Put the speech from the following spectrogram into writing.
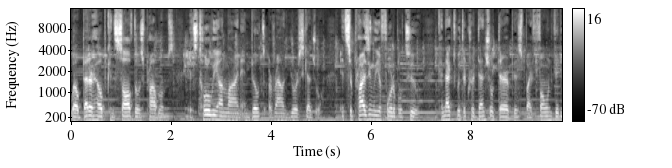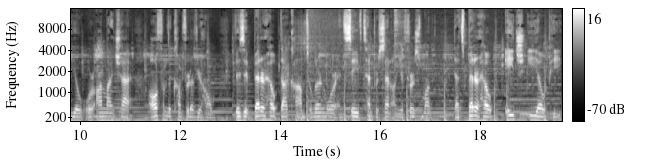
Well, BetterHelp can solve those problems. It's totally online and built around your schedule. It's surprisingly affordable too. Connect with a credentialed therapist by phone, video, or online chat, all from the comfort of your home. Visit betterhelp.com to learn more and save 10% on your first month. That's BetterHelp, H E L P.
